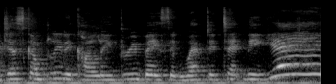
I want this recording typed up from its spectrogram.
I just completed Colleen 3 Basic Wefted Technique. Yay!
